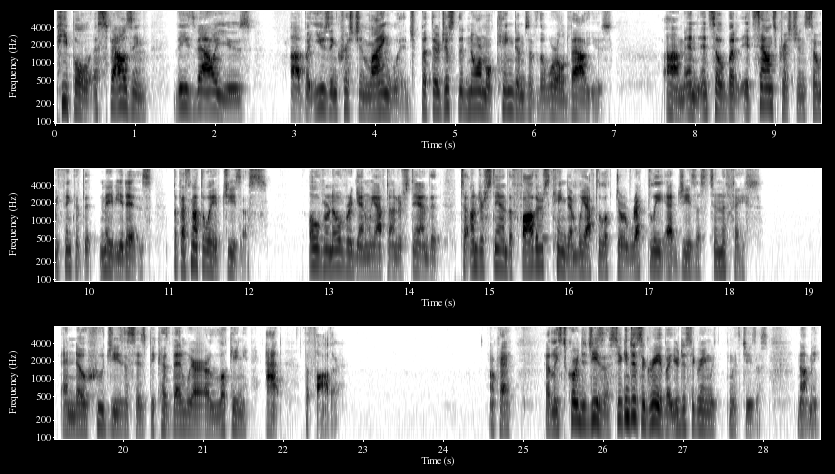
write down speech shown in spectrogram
people espousing these values, uh, but using Christian language, but they're just the normal kingdoms of the world values. Um, and, and so, but it sounds Christian, so we think that, that maybe it is. But that's not the way of Jesus. Over and over again, we have to understand that to understand the Father's kingdom, we have to look directly at Jesus in the face and know who Jesus is because then we are looking at the Father. Okay? At least according to Jesus. You can disagree, but you're disagreeing with, with Jesus, not me.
